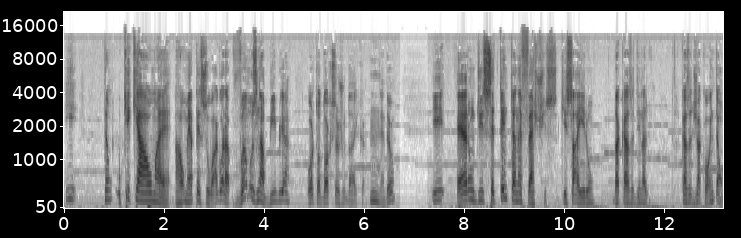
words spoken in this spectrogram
e então, o que, que a alma é? A alma é a pessoa. Agora, vamos na Bíblia ortodoxa judaica, hum. entendeu? E eram de 70 nefestes que saíram da casa de, da casa de Jacó. Então,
